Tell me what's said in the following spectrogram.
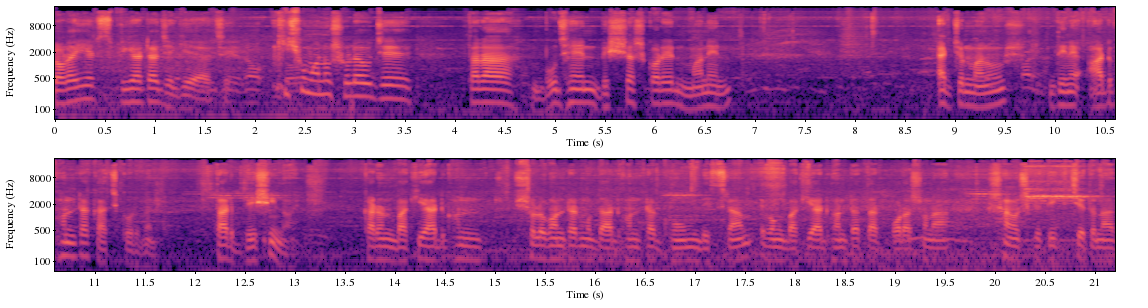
লড়াইয়ের স্পৃহাটা জেগে আছে, কিছু মানুষ হলেও যে তারা বোঝেন, বিশ্বাস করেন, মানেন, একজন মানুষ দিনে আট ঘণ্টা কাজ করবেন, তার বেশি নয়। কারণ বাকি আট ঘণ্টা ষোলো ঘণ্টার মধ্যে আট ঘণ্টা ঘুম, বিশ্রাম এবং বাকি আট ঘণ্টা তার পড়াশোনা, সাংস্কৃতিক চেতনার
